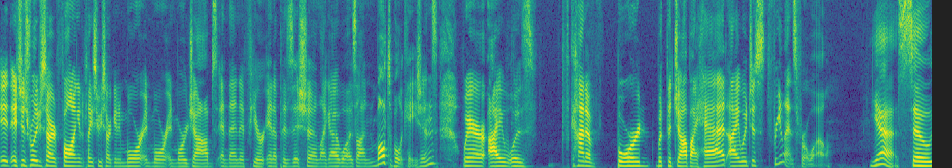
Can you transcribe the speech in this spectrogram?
it, it just really just started falling into place. We start getting more and more and more jobs. And then if you're in a position like I was on multiple occasions where I was kind of bored with the job I had, I would just freelance for a while. Yeah. So,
